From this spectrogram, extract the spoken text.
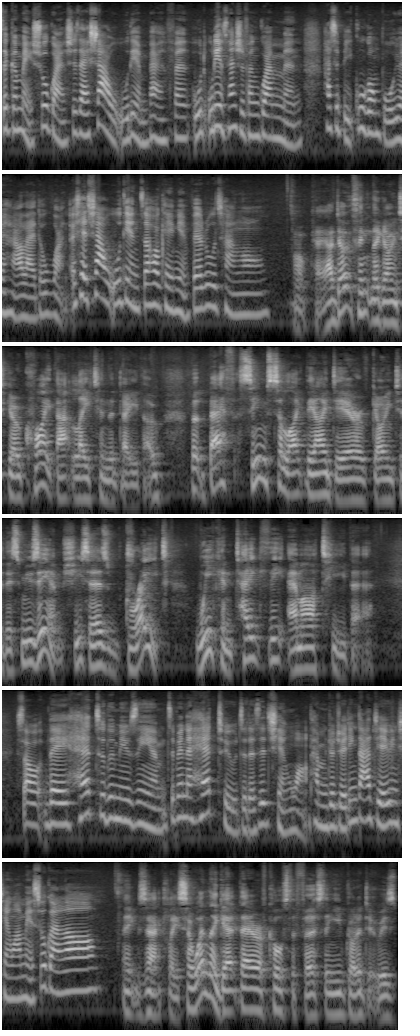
这个美术馆是在下午五点半分五五点三十分关门，它是比故宫博物院还要来得晚，而且下午五点之后可以免费入场哦。Okay, I don't think they're going to go quite that late in the day though, but Beth seems to like the idea of going to this museum. She says, Great, we can take the MRT there. So they head to the museum. 这边的 head to 指的是前往，他们就决定搭捷运前往美术馆喽。Exactly. So when they get there, of course, the first thing you've got to do is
